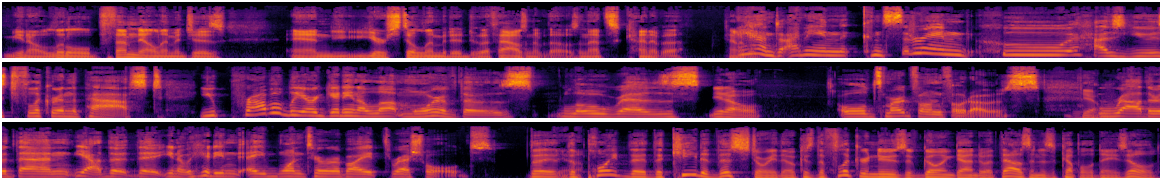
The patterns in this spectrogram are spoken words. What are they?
you know, little thumbnail images, and you're still limited to a thousand of those, and that's kind of a kind of a, And I mean, considering who has used Flickr in the past, you probably are getting a lot more of those low res, you know, old smartphone photos Yeah. rather than yeah, the the you know, hitting a 1 terabyte threshold. The the point the the key to this story though, because the Flickr news of going down to a thousand is a couple of days old.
